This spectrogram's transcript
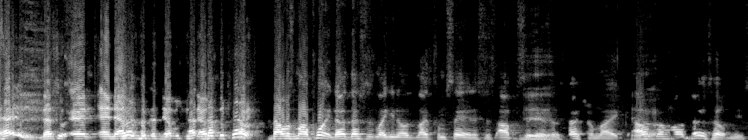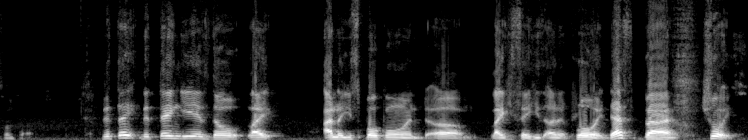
Hey, that's what, and, and that was that was that was the point. That, that was my point. That, that's just like you know, like I'm saying, it's just opposite ends of the spectrum. Like Yeah. alcohol does help me sometimes. The thing the thing is though, like I know you spoke on, um, like you say, he's unemployed. That's by choice,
